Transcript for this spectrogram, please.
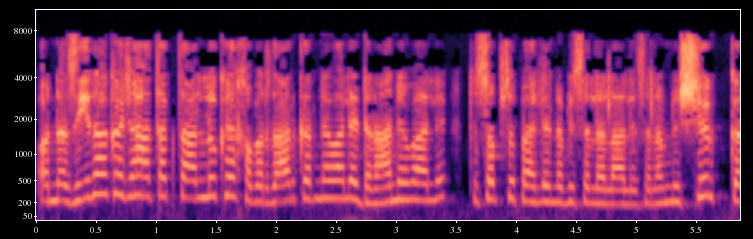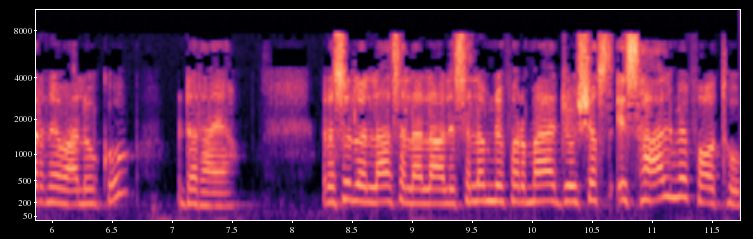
اور نذیرہ کا جہاں تک تعلق ہے، خبردار کرنے والے، ڈرانے والے، تو سب سے پہلے نبی صلی اللہ علیہ وسلم نے شرک کرنے والوں کو ڈرایا۔ رسول اللہ صلی اللہ علیہ وسلم نے فرمایا، جو شخص اس حال میں فوت ہو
